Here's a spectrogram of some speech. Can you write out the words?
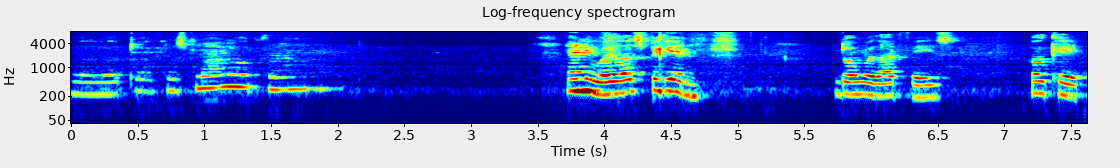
Hello, darkness, my old friend. Anyway, let's begin. I'm done with that phase. Okay.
